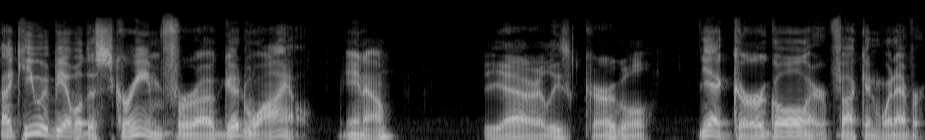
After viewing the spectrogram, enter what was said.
like he would be able to scream for a good while, you know? Yeah, or at least gurgle. Yeah, gurgle or fucking whatever.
